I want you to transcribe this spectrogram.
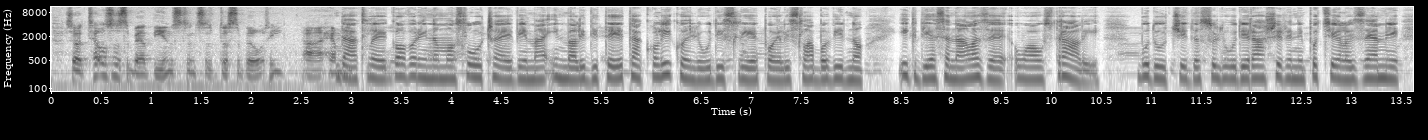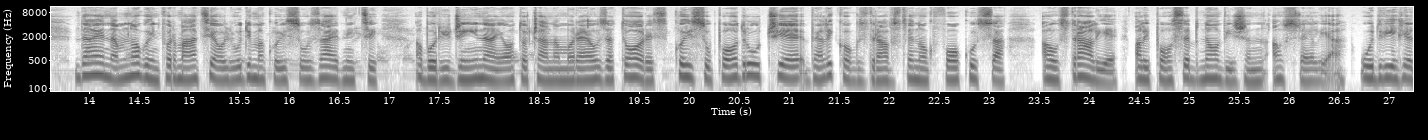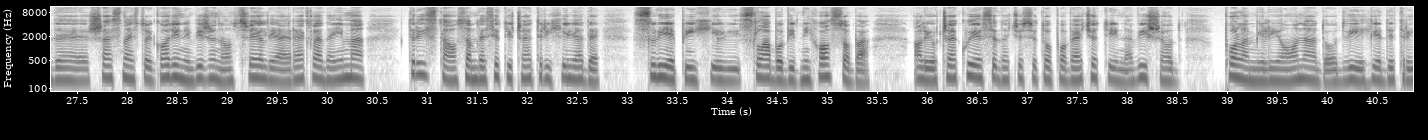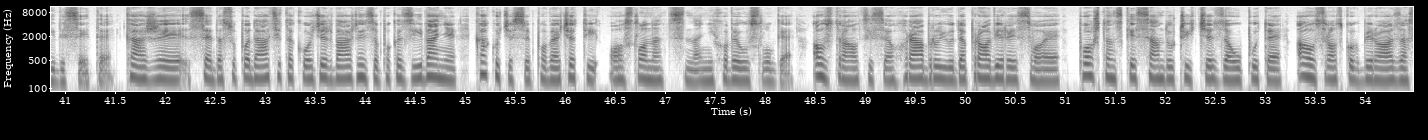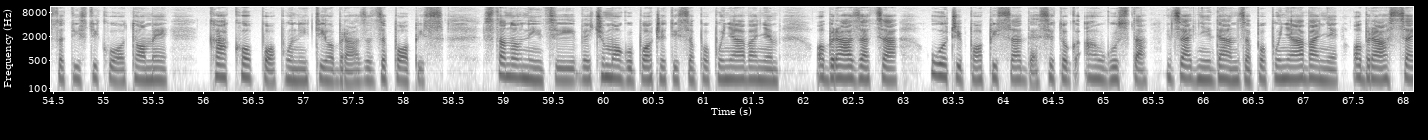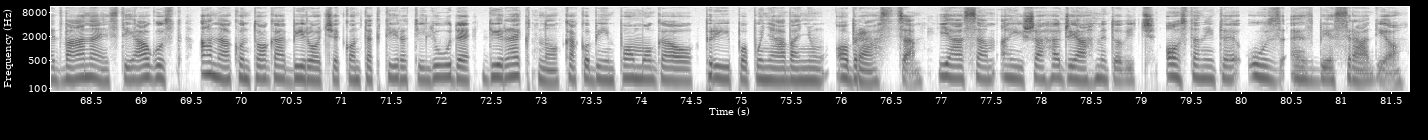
Uh, dakle, govori nam o slučajevima invaliditeta, koliko je ljudi slijepo ili slabovidno i gdje se nalaze u Australiji. Budući da su ljudi rašireni po cijeloj zemlji, daje nam mnogo informacija o ljudima koji su u zajednici, a aboriđina i otočana Moreuza Torres, koji su područje velikog zdravstvenog fokusa Australije, ali posebno Vision Australia. U 2016. godini Vision Australia je rekla da ima 384.000 slijepih ili slabovidnih osoba, ali očekuje se da će se to povećati na više od pola miliona do 2030. Kaže se da su podaci također važni za pokazivanje kako će se povećati oslonac na njihove usluge. Australci se ohrabruju da provjere svoje poštanske sandučiće za upute Australskog biroa za statistiku o tome kako popuniti obrazac za popis. Stanovnici već mogu početi sa popunjavanjem obrazaca uoči popisa 10. augusta. Zadnji dan za popunjavanje obrazca je 12. august, a nakon toga biro će kontaktirati ljude direktno kako bi im pomogao pri popunjavanju obrazca. Ja sam Aisha Hadži Ahmetović. Ostanite uz SBS radio.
